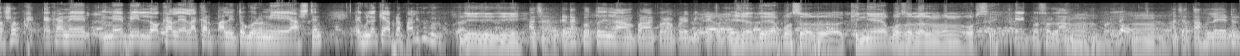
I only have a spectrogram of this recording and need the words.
দর্শক এখানে মেবি লোকাল এলাকার পালিত গরু নিয়ে আসছেন। এগুলা কি আপনার পালিত গরু? জি জি জি। আচ্ছা এটা কতদিন লালন পালন করার পরে বিক্রি করতে এটা তো এক বছর কিনিয়ে এক বছর লালন পালন করছে। এক বছর লালন পালন করলে আচ্ছা তাহলে এটার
